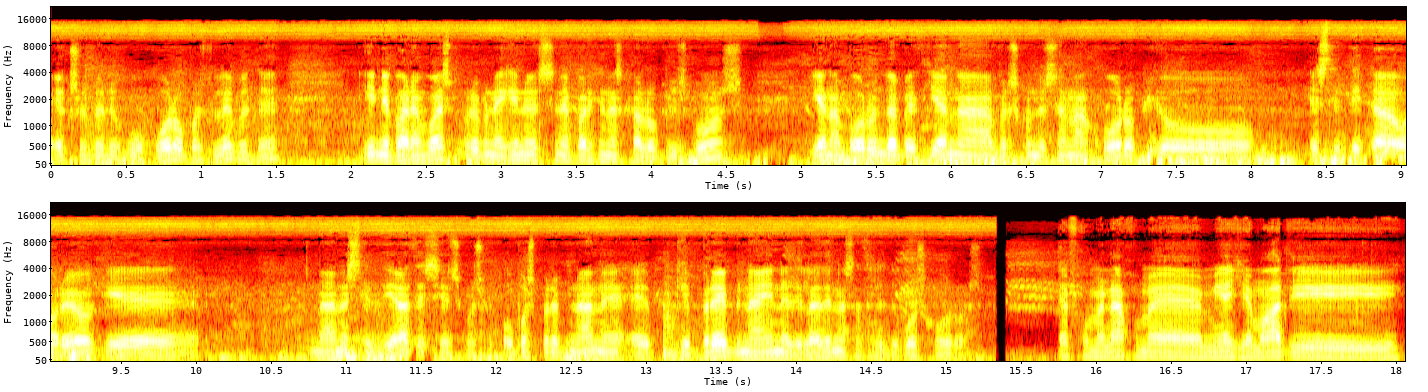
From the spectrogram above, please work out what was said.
εξωτερικό χώρο όπως βλέπετε. Είναι παρεμβάσεις που πρέπει να γίνουν έτσι να υπάρχει ένας καλοπισμός για να μπορούν τα παιδιά να βρίσκονται σε έναν χώρο πιο αισθητικά ωραίο και να είναι στη διάθεση έτσι όπως πρέπει να είναι ε, και πρέπει να είναι δηλαδή ένας αθλητικός χώρος. Εύχομαι να έχουμε μια γεμάτη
